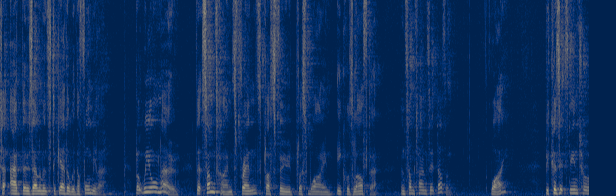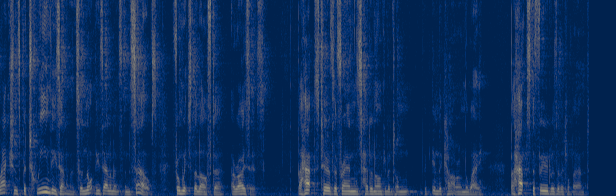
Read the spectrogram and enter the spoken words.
to add those elements together with a formula. But we all know that sometimes friends plus food plus wine equals laughter, and sometimes it doesn't. Why? Because it's the interactions between these elements and not these elements themselves from which the laughter arises. Perhaps two of the friends had an argument on the, in the car on the way. Perhaps the food was a little burnt.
